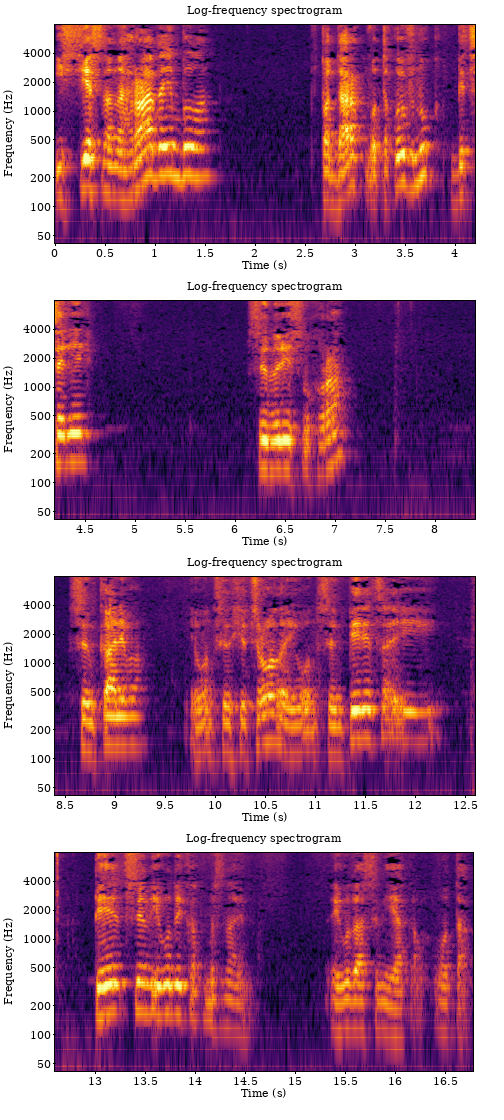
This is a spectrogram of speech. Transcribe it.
Естественно, награда им была подарок вот такой внук, Бецалель, сын Урис Мухура сын Калева, и он сын Хитрона, и он сын Переца, и Перец сын Иуды, как мы знаем. Иуда сын Якова. Вот так.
